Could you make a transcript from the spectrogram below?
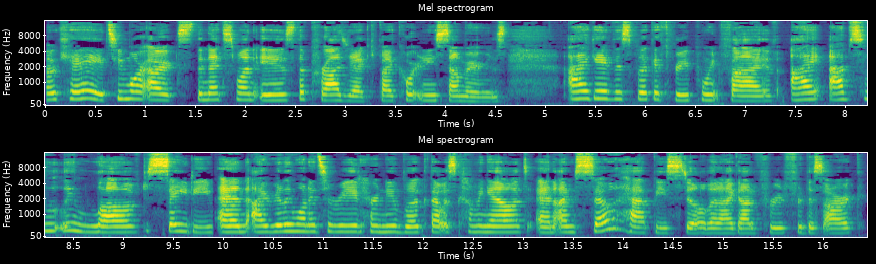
Okay, two more arcs. The next one is The Project by Courtney Summers. I gave this book a 3.5. I absolutely loved Sadie, and I really wanted to read her new book that was coming out, and I'm so happy still that I got approved for this arc.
